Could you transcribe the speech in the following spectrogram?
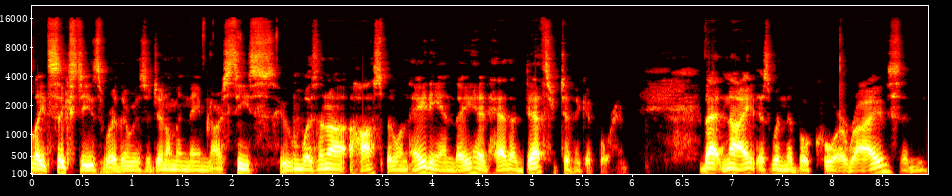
late 60s where there was a gentleman named Narcisse who was in a, hospital in Haiti and they had had a death certificate for him. That night is when the Bokor arrives and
